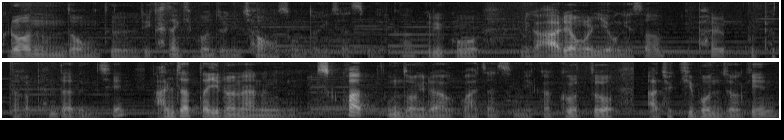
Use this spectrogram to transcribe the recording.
그런 운동들이 가장 기본적인 저항성 운동이지 않습니까? 그리고 우리가 아령을 이용해서 팔 굽혔다가 편다든지 앉았다 일어나는 스쿼트 운동이라고 하지 않습니까? 그것도 아주 기본적인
